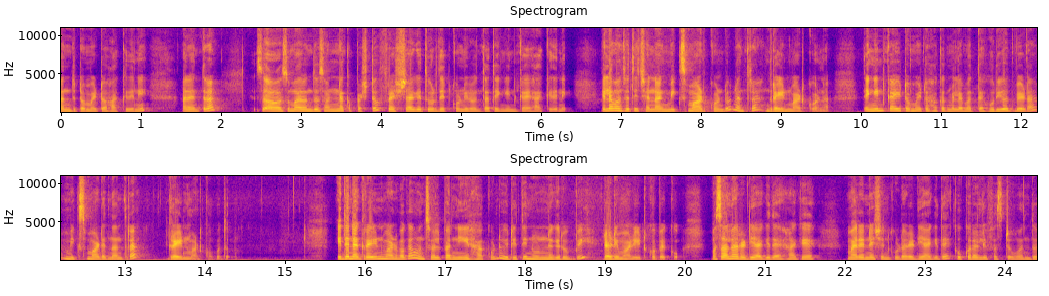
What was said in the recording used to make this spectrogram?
ಒಂದು ಟೊಮೆಟೊ ಹಾಕಿದ್ದೀನಿ. ಆನಂತರ ಸುಮಾರು ಒಂದು ಸಣ್ಣ ಕಪ್ಪಷ್ಟು ಫ್ರೆಶ್ ಆಗಿ ತುರಿದಿಟ್ಕೊಂಡಿರುವಂಥ ತೆಂಗಿನಕಾಯಿ ಹಾಕಿದ್ದೀನಿ. ಎಲ್ಲ ಒಂದು ಸತಿ ಚೆನ್ನಾಗಿ ಮಿಕ್ಸ್ ಮಾಡಿಕೊಂಡು ನಂತರ ಗ್ರೈಂಡ್ ಮಾಡ್ಕೊಳ್ಳೋಣ. ತೆಂಗಿನಕಾಯಿ ಟೊಮೆಟೊ ಹಾಕಿದ್ಮೇಲೆ ಮತ್ತೆ ಹುರಿಯೋದು ಬೇಡ ಮಿಕ್ಸ್ ಮಾಡಿದ ನಂತರ ಗ್ರೈಂಡ್ ಮಾಡ್ಕೋಬೋದು. ಇದನ್ನು ಗ್ರೈಂಡ್ ಮಾಡುವಾಗ ಒಂದು ಸ್ವಲ್ಪ ನೀರು ಹಾಕ್ಕೊಂಡು ಈ ರೀತಿ ನುಣ್ಣಗೆ ರುಬ್ಬಿ ರೆಡಿ ಮಾಡಿ ಇಟ್ಕೋಬೇಕು. ಮಸಾಲ ರೆಡಿಯಾಗಿದೆ ಹಾಗೆ ಮ್ಯಾರಿನೇಷನ್ ಕೂಡ ರೆಡಿಯಾಗಿದೆ ಕುಕ್ಕರಲ್ಲಿ ಫಸ್ಟು ಒಂದು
